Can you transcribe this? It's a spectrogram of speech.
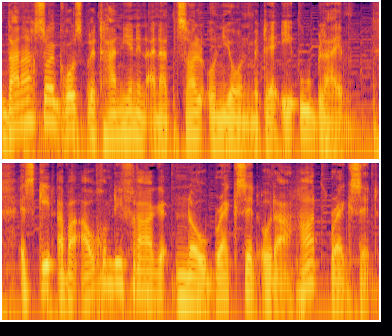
Danach soll Großbritannien in einer Zollunion mit der EU bleiben. Es geht aber auch um die Frage No Brexit oder Hard Brexit.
